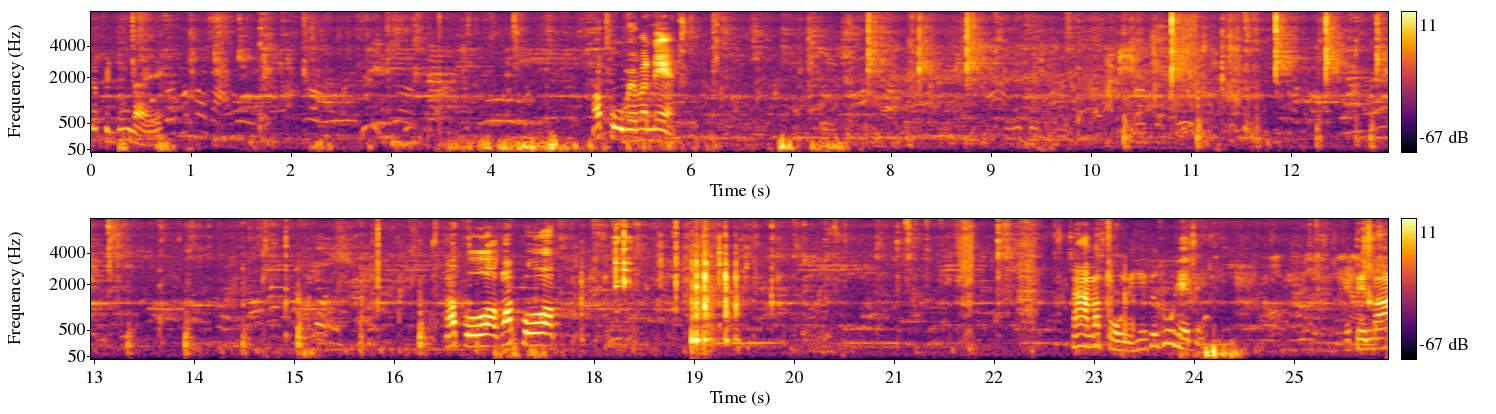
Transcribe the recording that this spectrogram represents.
จะเป็นยังไงมาปูไปมันเนี่ยมาปลูกมาปลูกถ้ามาปลูกเนี่ยคือคู่เห็ดเนี่ย จะเป็นบ้า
